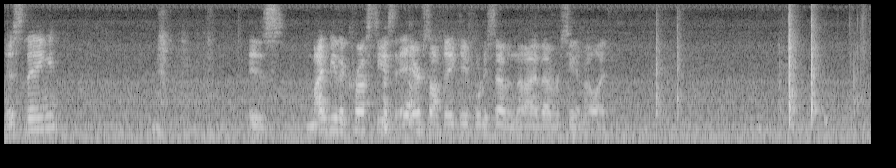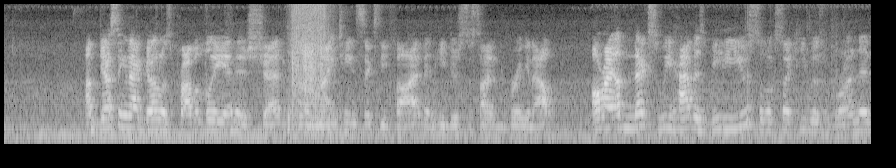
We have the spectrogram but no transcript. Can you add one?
This thing is might be the crustiest airsoft AK-47 that I've ever seen in my life. I'm guessing that gun was probably in his shed from 1965 and he just decided to bring it out. Alright, up next we have his BDU, so looks like he was running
